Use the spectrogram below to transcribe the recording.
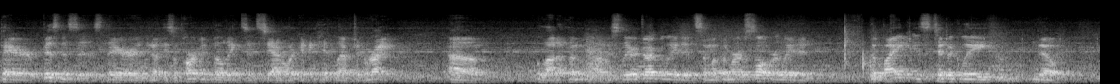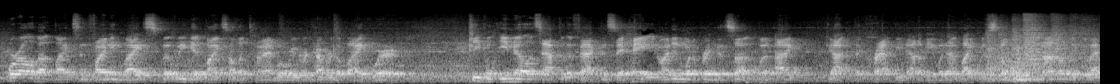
They're businesses. They're, you know, these apartment buildings in Seattle are getting hit left and right. Um, a lot of them obviously are drug related. Some of them are assault related. The bike is typically, you know, we're all about bikes and finding bikes, but we get bikes all the time where we recover the bike where people email us after the fact and say, hey, you know, I didn't want to bring this up, but I got the crap beat out of me when that bike was stolen. Not only do I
